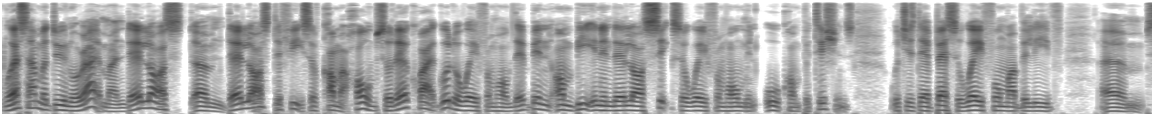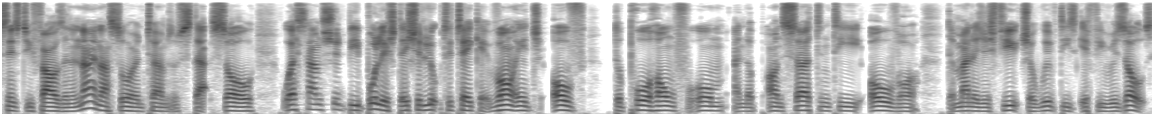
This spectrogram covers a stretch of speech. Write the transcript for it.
West Ham are doing all right, man. Their last um their last defeats have come at home, so they're quite good away from home. They've been unbeaten in their last six away from home in all competitions, which is their best away form, I believe, um since 2009. I saw in terms of stats. So West Ham should be bullish. They should look to take advantage of the poor home form and the uncertainty over the manager's future with these iffy results.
